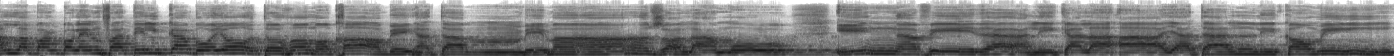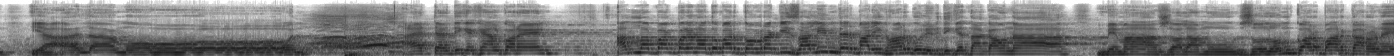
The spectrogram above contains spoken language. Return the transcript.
আল্লাহ পাক বলেন ফাতিলকা বয়ত হম খাবে হাতাম বিমা জলামু। ইন্না ফি যালিকা লা আয়াতাল লিকাউমি ইয়ালামুন। আয়াতটার দিকে খেয়াল করেন। আল্লাহ পাক বলেন, অতবার তোমরা কি জালিমদের বাড়ি ঘরগুলির দিকে তাকাও না? বেমা জলামু, জুলুম করবার কারণে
